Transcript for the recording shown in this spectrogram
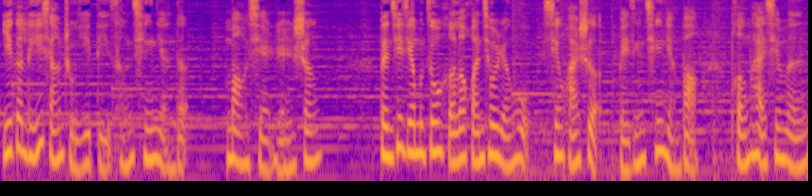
一个理想主义底层青年的冒险人生。本期节目综合了《环球人物》、新华社、北京青年报、澎湃新闻、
